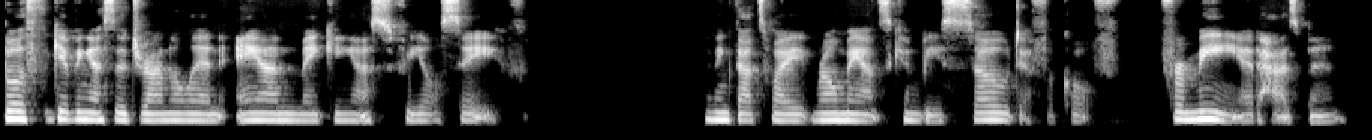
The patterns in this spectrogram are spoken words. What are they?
both giving us adrenaline and making us feel safe. I think that's why romance can be so difficult. For me, it has been.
